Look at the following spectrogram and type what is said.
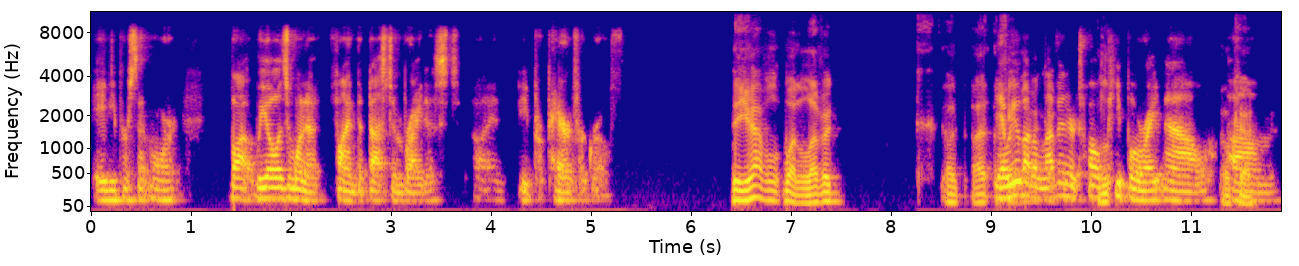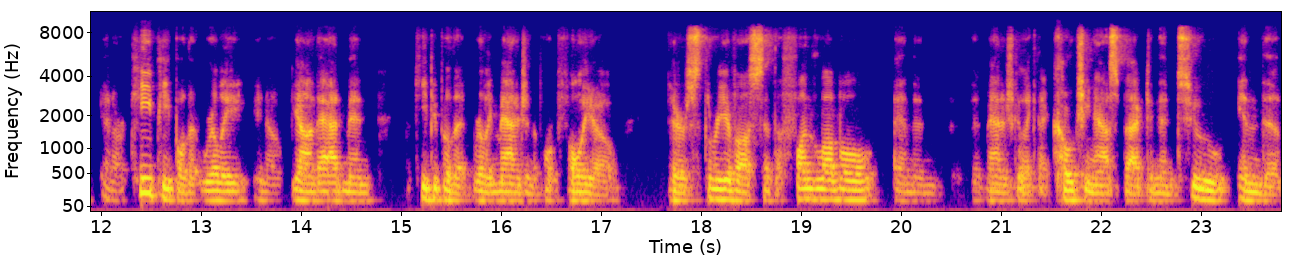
eighty percent more. But we always want to find the best and brightest uh, and be prepared for growth. Do you have what eleven? Uh, uh yeah, we have about eleven or twelve people right now, okay. um, and our key people that really, you know, beyond admin, key people that really manage in the portfolio. There's three of us at the fund level, and then that manage like that coaching aspect, and then two in the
